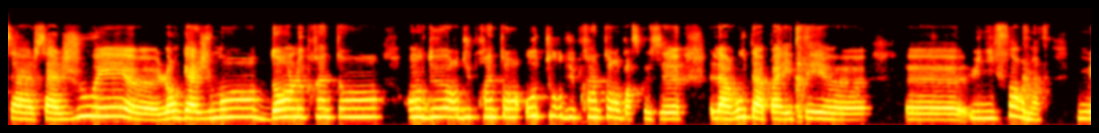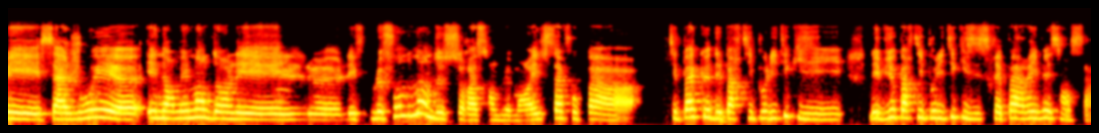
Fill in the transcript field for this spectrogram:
ça, ça a joué euh, l'engagement dans le printemps, en dehors du printemps, autour du printemps, parce que la route n'a pas été euh, euh, uniforme, mais ça a joué énormément dans les, le, les, le, fondement de ce rassemblement. Et ça, faut pas, c'est pas que des partis politiques. les vieux partis politiques, ils n'y seraient pas arrivés sans ça.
